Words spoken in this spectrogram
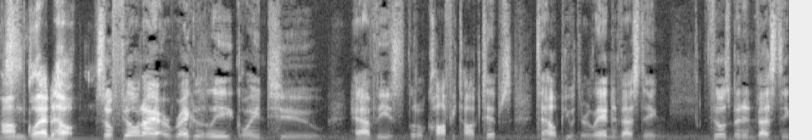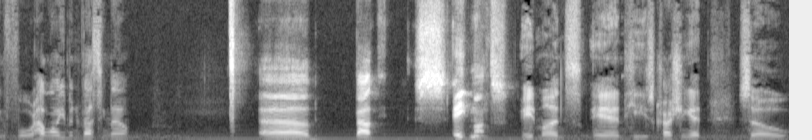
I'm glad to help. So Phil and I are regularly going to have these little coffee talk tips to help you with your land investing. Phil's been investing for how long? You been investing now? Uh, about eight months. Eight months, and he's crushing it. So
